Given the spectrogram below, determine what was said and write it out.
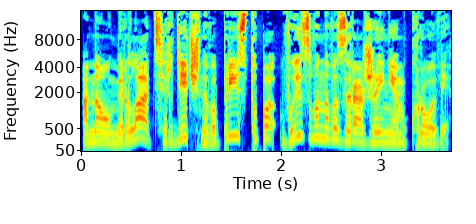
она умерла от сердечного приступа, вызванного заражением крови.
